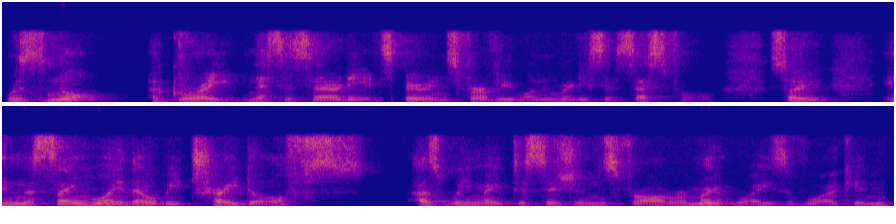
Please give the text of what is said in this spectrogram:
was not a great necessarily experience for everyone and really successful. So in the same way, there will be trade-offs as we make decisions for our remote ways of working,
